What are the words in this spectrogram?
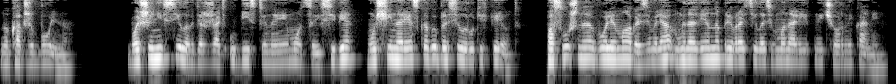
но как же больно. Больше не в силах держать убийственные эмоции в себе, мужчина резко выбросил руки вперед. Послушная воле мага земля мгновенно превратилась в монолитный черный камень.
